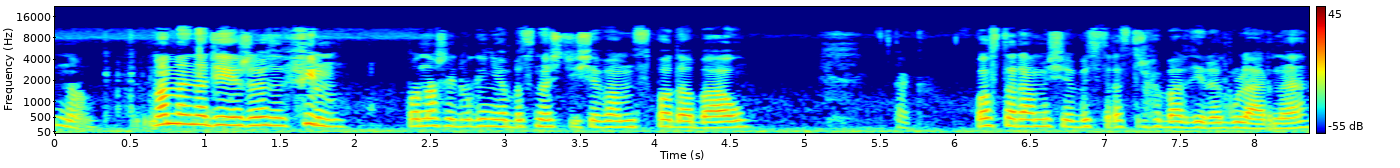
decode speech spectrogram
no, mamy nadzieję, że film po naszej długiej nieobecności się Wam spodobał. Tak. Postaramy się być teraz trochę bardziej regularne.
